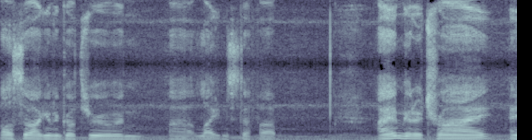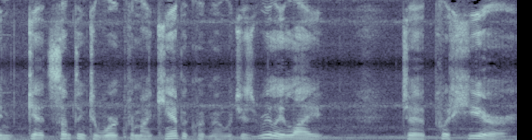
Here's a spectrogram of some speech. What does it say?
Also, I'm going to go through and uh, lighten stuff up. I am going to try and get something to work for my camp equipment, which is really light, to put here.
